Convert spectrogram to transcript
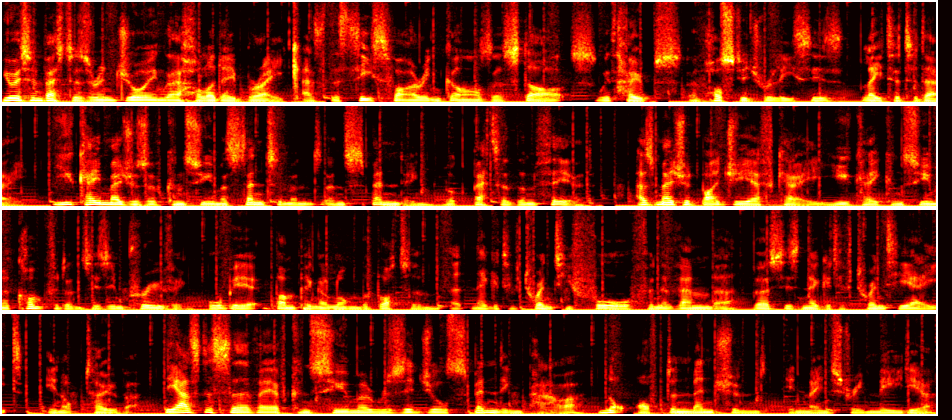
US investors are enjoying their holiday break as the ceasefire in Gaza starts with hopes of hostage releases later today. UK measures of consumer sentiment and spending look better than feared. As measured by GfK, UK consumer confidence is improving, albeit bumping along the bottom at negative 24 for November versus negative 28 in October. The ASDA survey of consumer residual spending power, not often mentioned in mainstream media,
